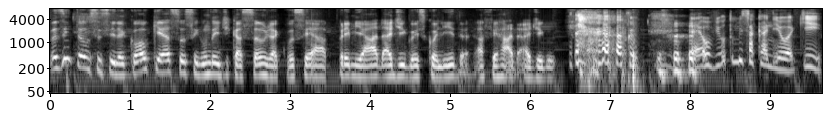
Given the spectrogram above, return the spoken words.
Mas então, Cecília, qual que é a sua segunda indicação, já que você é a premiada, a digo, a escolhida, a ferrada, a digo? É, o Vilton me sacaneou aqui,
